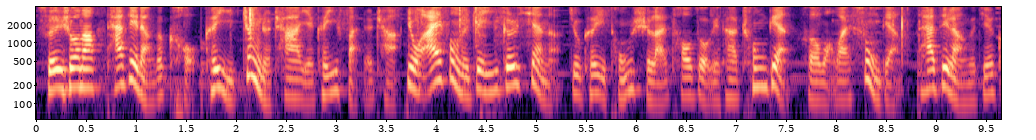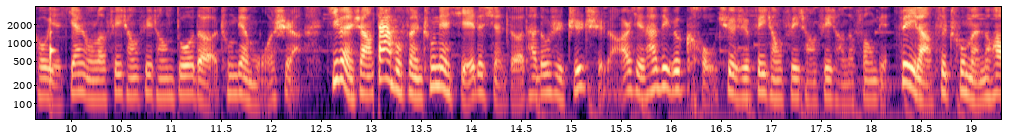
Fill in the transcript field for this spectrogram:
所以说呢，它这两个口可以正着插，也可以反着插，用 iPhone 的这一根线呢，就可以同时来操作，给它充电和往外送电了。它这两个接口也兼容了非常非常多的充电模式啊，基本上大部分充电协议的选择它都是支持的，而且它这个口确实非常非常非常的方便。这两次出门的话，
